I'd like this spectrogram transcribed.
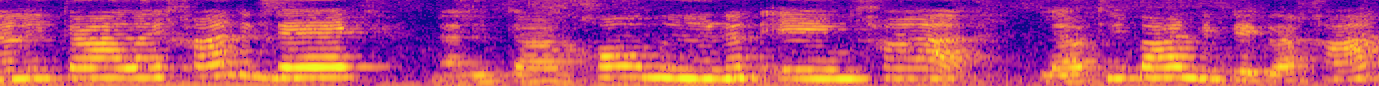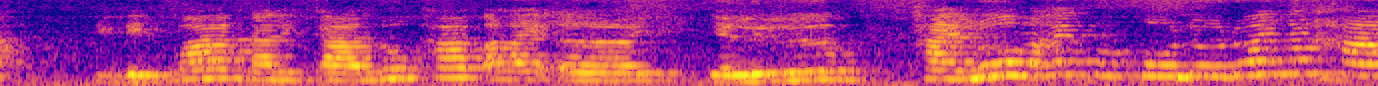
นาฬิกาอะไรคะเด็กๆ นาฬิกาข้อมือนั่นเองค่ะ แล้วที่บ้านเด็กๆล่ะคะ เด็กๆวาดนาฬิการูปภาพอะไรเอ่ยอย่าลืมถ่ายรูปมาให้คุณครูดูด้วยนะคะ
